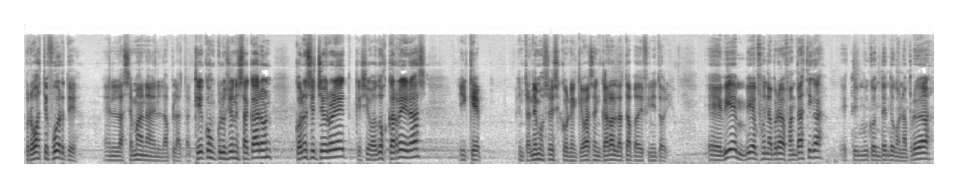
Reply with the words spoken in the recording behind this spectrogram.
Probaste fuerte en la semana en La Plata. ¿Qué conclusiones sacaron con ese Chevrolet que lleva dos carreras y que entendemos es con el que vas a encarar la etapa definitoria? Eh, bien, bien, fue una prueba fantástica. Estoy muy contento con la prueba.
